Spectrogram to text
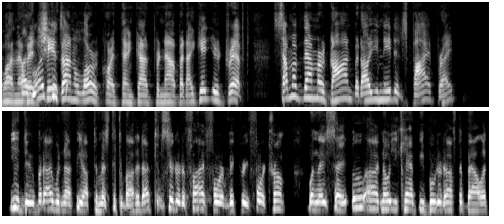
Well, no, but like she's to... on a lower court, thank God for now. But I get your drift. Some of them are gone, but all you need is five, right? You do, but I would not be optimistic about it. I'd consider it a 5 4 victory for Trump when they say, ooh, uh, no, you can't be booted off the ballot.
